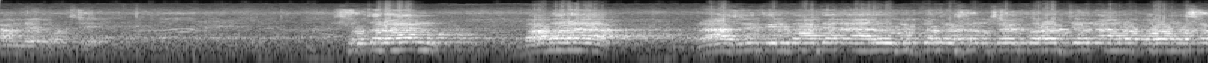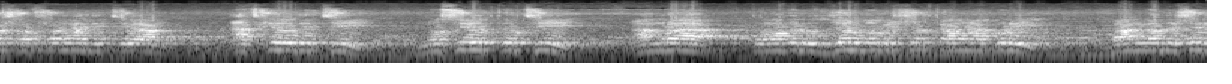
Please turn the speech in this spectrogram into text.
হামলে করছে সুতরাং বাবারা, রাজনীতির ময়দানে আরও অভিজ্ঞতা সঞ্চয় করার জন্য আমরা পরামর্শ সবসময় দিচ্ছিলাম, আজকেও দিচ্ছি, নসিহত করছি। আমরা তোমাদের উজ্জ্বল ভবিষ্যৎ কামনা করি। বাংলাদেশের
